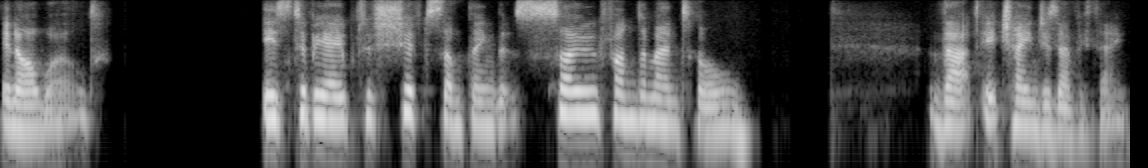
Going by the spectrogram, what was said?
in our world is to be able to shift something that's so fundamental that it changes everything.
